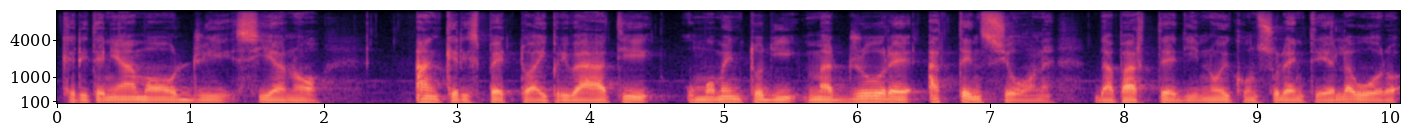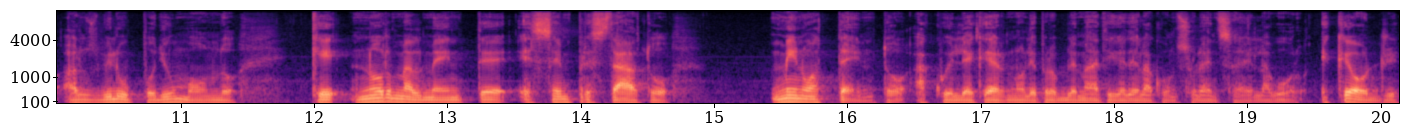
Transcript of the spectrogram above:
che riteniamo oggi siano anche rispetto ai privati un momento di maggiore attenzione da parte di noi consulenti del lavoro allo sviluppo di un mondo che normalmente è sempre stato meno attento a quelle che erano le problematiche della consulenza del lavoro e che oggi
